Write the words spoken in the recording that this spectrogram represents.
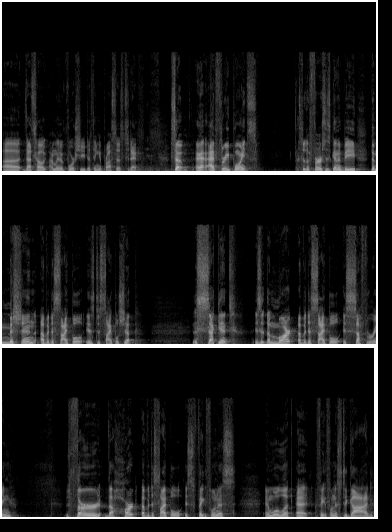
uh, that's how I'm going to force you to think and process today. So, I have three points. So, the first is going to be the mission of a disciple is discipleship. The second is that the mark of a disciple is suffering. Third, the heart of a disciple is faithfulness, and we'll look at faithfulness to God,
